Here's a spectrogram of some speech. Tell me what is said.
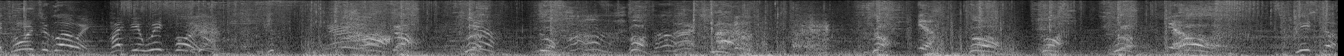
Its horns are glowing! Might be a weak point! Pizza!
